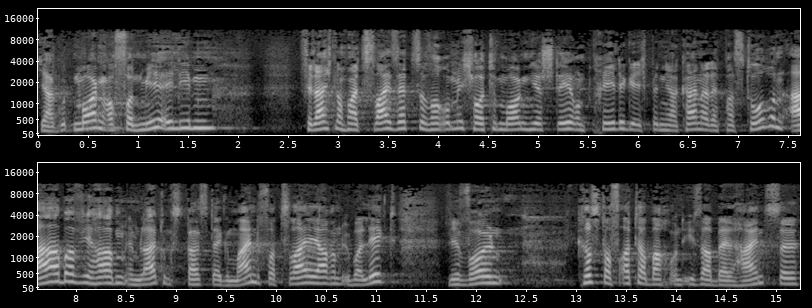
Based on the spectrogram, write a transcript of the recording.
Ja, guten Morgen auch von mir, ihr Lieben. Vielleicht noch mal zwei Sätze, warum ich heute Morgen hier stehe und predige. Ich bin ja keiner der Pastoren, aber wir haben im Leitungskreis der Gemeinde vor zwei Jahren überlegt, wir wollen Christoph Otterbach und Isabel Heinzel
